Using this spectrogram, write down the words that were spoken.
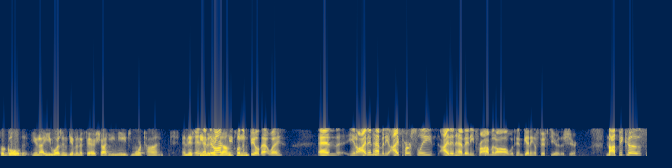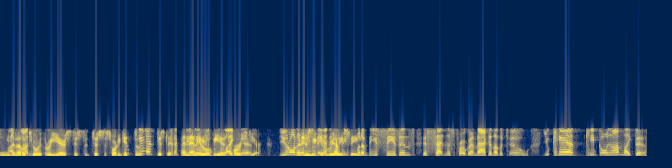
for Golden. You're not he wasn't given a fair shot. He needs more time. And this and, team and is there a are young people team. that feel that way. And you know, I didn't have any. I personally, I didn't have any problem at all with him getting a fifth year this year. Not because He needs I another thought he- two or three years just to just to sort of get just to, and then it will be his like first this. year. You don't And understand. really Every see. one of these seasons is setting this program back another two. You can't keep going on like this.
